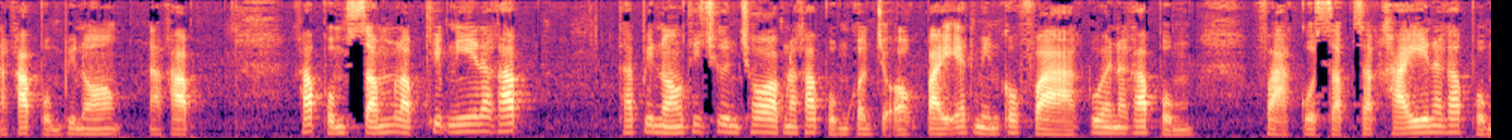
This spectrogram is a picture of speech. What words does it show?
นะครับ ผมพี่น้องนะครับ ครับผมสำหรับคลิปนี้นะครับ ถ้าพี่น้องที่ชื่นชอบนะครับ ผมก่อนจะออกไปแอดมินก็ฝากด้วยนะครับ ผมฝากกด subscribe นะครับ ผม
